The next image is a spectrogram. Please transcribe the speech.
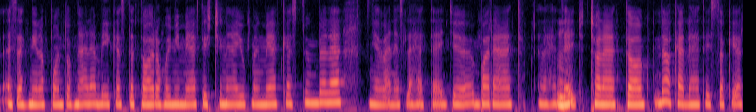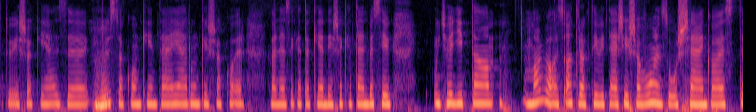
ezeknél a pontoknál emlékeztet arra, hogy mi miért is csináljuk, meg miért kezdtünk bele. Nyilván ez lehet egy barát, lehet uh-huh. egy családtag, de akár lehet egy szakértő is, akihez uh-huh. időszakonként eljárunk, és akkor vele ezeket a kérdéseket átbeszéljük. Úgyhogy itt a maga az attraktivitás és a vonzóság azt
